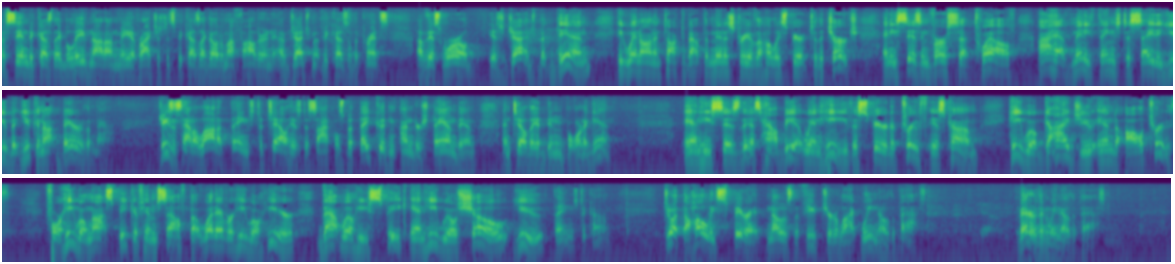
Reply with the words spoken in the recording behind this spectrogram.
of sin because they believe not on me, of righteousness because I go to my Father, and of judgment because of the prince of this world is judged. But then he went on and talked about the ministry of the Holy Spirit to the church. And he says in verse uh, 12, I have many things to say to you, but you cannot bear them now. Jesus had a lot of things to tell his disciples, but they couldn't understand them until they had been born again. And he says this Howbeit, when he, the Spirit of truth, is come, he will guide you into all truth. For he will not speak of himself, but whatever he will hear, that will he speak, and he will show you things to come. Do you know what? The Holy Spirit knows the future like we know the past. Better than we know the past.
